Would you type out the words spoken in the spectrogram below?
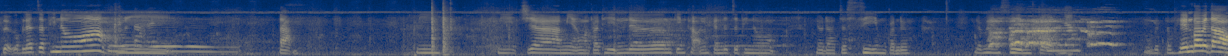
แล้วจ้ะพี่น้องมีนี่ตับมีนี่จ้าเมียงมากระทินเดิมกินข้าวนำกันเด้อจ้ะพี่น้อง เดี๋ยวดาจะซีมก่อนเด้อเดี๋ยวแม่ซีมก่อนใบตองเห็นบ่ใบตอง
